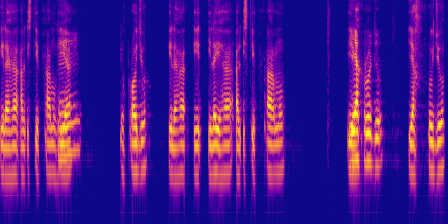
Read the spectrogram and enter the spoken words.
ilaha al istifhamu hiya hmm. yukroju ilaha ilaiha al istifhamu yakruju yakruju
